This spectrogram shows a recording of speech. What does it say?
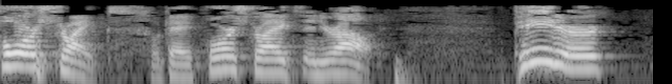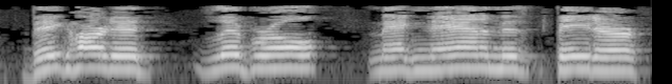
four strikes. Okay? Four strikes and you're out. Peter, big-hearted, liberal, magnanimous Peter,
